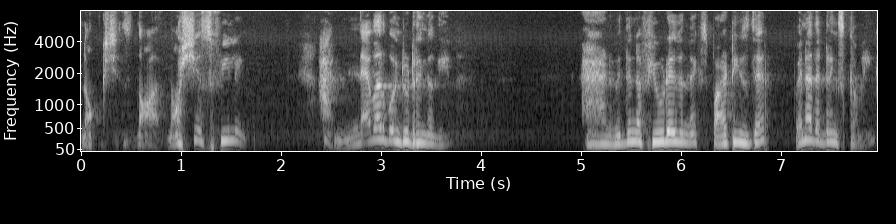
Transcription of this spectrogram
nauseous, nauseous feeling. I'm never going to drink again. And within a few days, the next party is there. When are the drinks coming?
